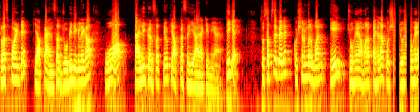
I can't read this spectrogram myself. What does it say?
प्लस पॉइंट है कि आपका आंसर जो भी निकलेगा, वो आप टैली कर सकते हो कि आपका सही आया कि नहीं आया। ठीक है? तो सबसे पहले क्वेश्चन नंबर वन ए जो है, हमारा पहला क्वेश्चन जो है, वो है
